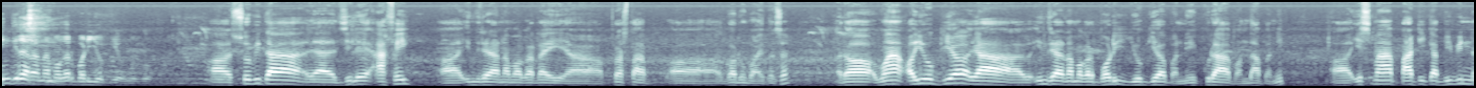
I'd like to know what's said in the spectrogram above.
इन्दिरा राणा मगर बढी योग्य हुनुभयो? अ, सोभिताजीले आफै इन्दिरा राणा मगरलाई प्रस्ताव गर्नुभएको छ र उहाँ अयोग्य या इन्दिरा राणा मगर बढी योग्य भन्ने कुरा भन्दा पनि यसमा पार्टीका विभिन्न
